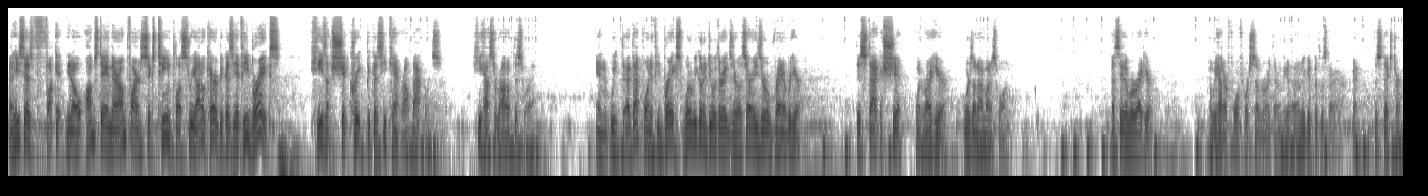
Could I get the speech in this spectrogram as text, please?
and he says, fuck it, you know, I'm staying there. I'm firing 16 plus 3. I don't care because if he breaks, he's up shit creek because he can't route backwards. He has to route up this way. And we at that point, if he breaks, what are we going to do with our 8-0? Let's say our 8-0 ran over here. This stack of shit went right here. Where's our 9 minus 1? Let's say that we're right here. And we had our 447 right there. Let me get, let me get this guy here. Okay. This next turn.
